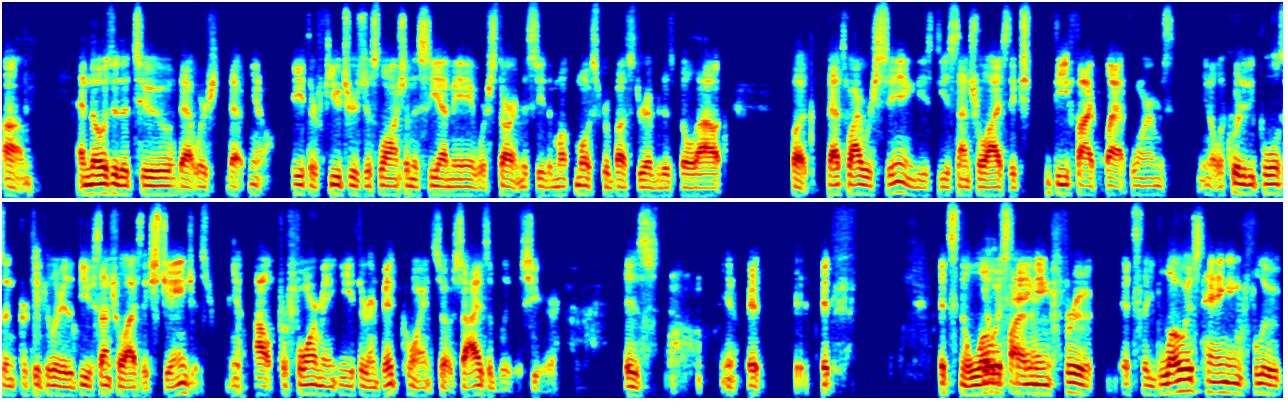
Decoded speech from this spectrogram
Um, and those are the two that we're that you know Ether futures just launched on the CME. We're starting to see the mo- most robust derivatives build out. But that's why we're seeing these decentralized ex- DeFi platforms, you know, liquidity pools, and particularly the decentralized exchanges, you know, outperforming Ether and Bitcoin so sizably this year. Is, you know, it it, it it's the lowest hanging fruit. It's the lowest hanging fruit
